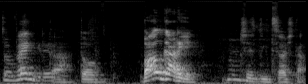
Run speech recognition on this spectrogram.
To Węgry. Ta, to Bulgari. Czy coś tam.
